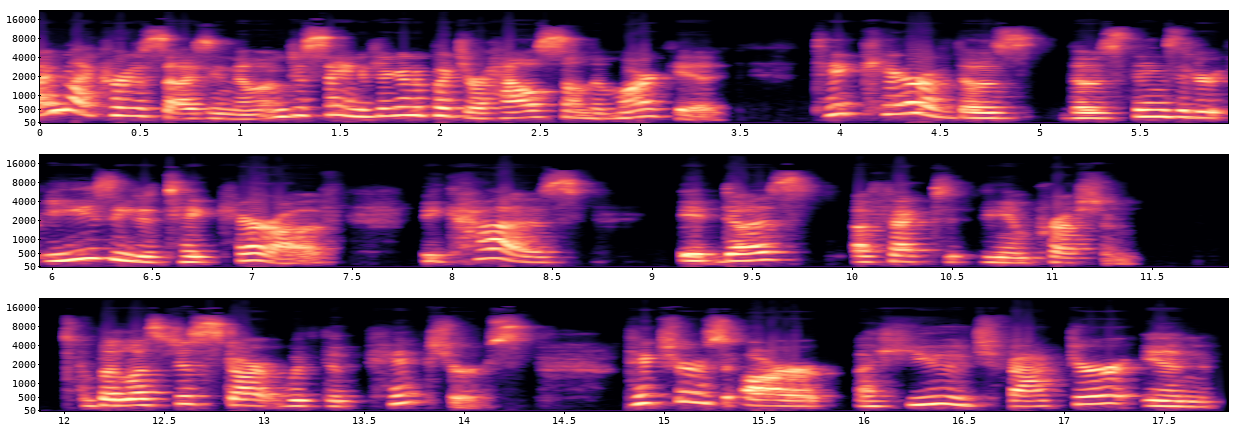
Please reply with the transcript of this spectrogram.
I'm not criticizing them. I'm just saying if you're going to put your house on the market, take care of those those things that are easy to take care of because it does affect the impression. But let's just start with the pictures. Pictures are a huge factor in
